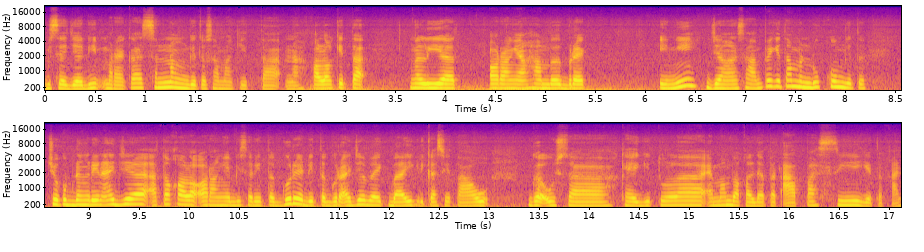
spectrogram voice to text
bisa jadi mereka seneng gitu sama kita. Nah kalau kita ngelihat orang yang humble break ini jangan sampai kita mendukung gitu. Cukup dengerin aja atau kalau orangnya bisa ditegur ya ditegur aja baik-baik dikasih tahu. Nggak usah kayak gitulah emang bakal dapat apa sih gitu kan.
